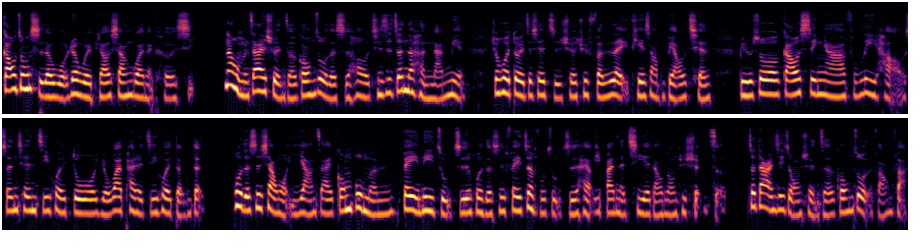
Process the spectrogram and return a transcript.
高中时的我认为比较相关的科系。那我们在选择工作的时候，其实真的很难免就会对这些职缺去分类贴上标签，比如说高薪啊、福利好、升迁机会多、有外派的机会等等，或者是像我一样在公部门、非营利组织或者是非政府组织，还有一般的企业当中去选择。这当然是一种选择工作的方法。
